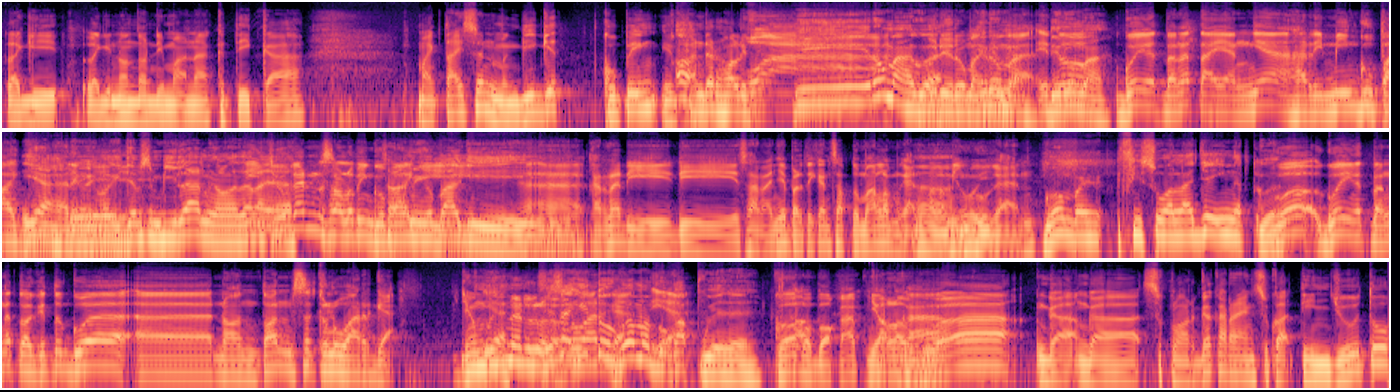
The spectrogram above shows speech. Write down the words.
lagi lagi nonton di mana ketika Mike Tyson menggigit kuping Evander Holyfield Wah. Di rumah gua. Gua di rumah Di juga. rumah, di Itu rumah. gue inget banget tayangnya hari Minggu pagi. Iya, hari Minggu pagi jam 9 kalau nggak salah Tinju ya. kan selalu Minggu Selalu pagi. Minggu pagi. Nah, karena di di sananya berarti kan Sabtu malam kan, malam Minggu kan. Gue sampai visual aja inget gue. Gue gue inget banget waktu itu gue eh, nonton sekeluarga. Yang Iya, bener lo bisa gitu, keluarga. gua sama Iya. bokap gue. Gue sama bokap nyokap. kalau gue nggak nggak sekeluarga karena yang suka tinju tuh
